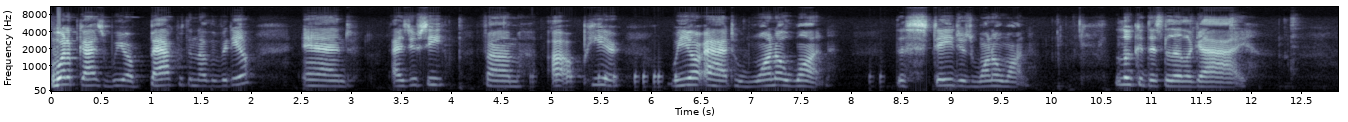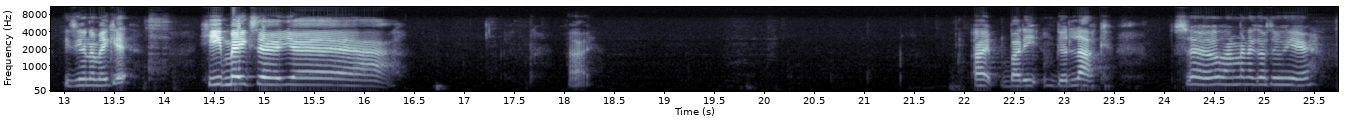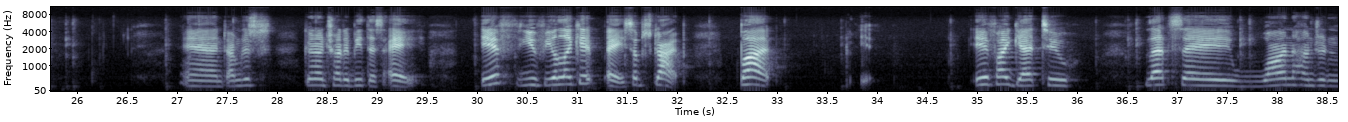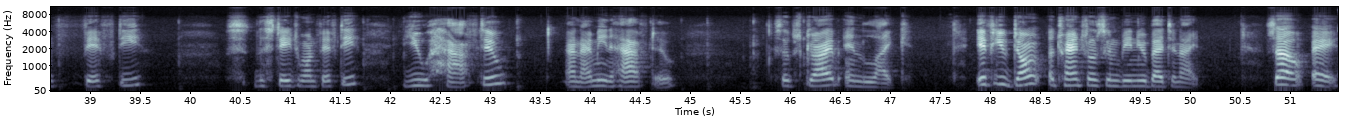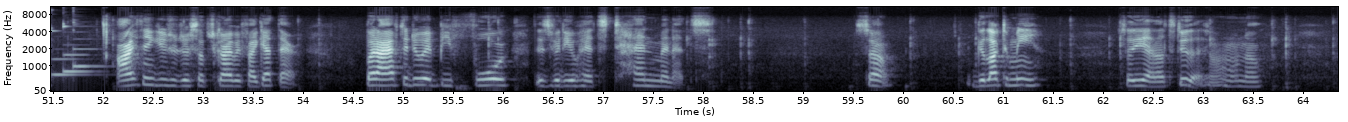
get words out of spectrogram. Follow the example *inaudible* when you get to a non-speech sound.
What up guys, we are back with another video and as you see from up here we are at 101 the stage is 101 look at this little guy. He's gonna make it? He makes it yeah! Alright. Alright buddy good luck. So I'm gonna go through here and I'm just gonna try to beat this A if you feel like it, hey, subscribe. But if I get to, let's say 150, the stage 150, you have to, and I mean have to, subscribe and like. If you don't, a transfer is going to be in your bed tonight. So, hey, I think you should just subscribe if I get there. But I have to do it before this video hits 10 minutes. So, good luck to me. So yeah, let's do this. I don't know.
